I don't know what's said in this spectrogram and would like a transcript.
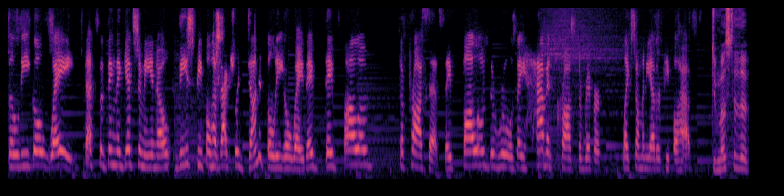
the legal way. That's the thing that gets to me, you know. These people have actually done it the legal way. They've they've followed the process. They've followed the rules. They haven't crossed the river like so many other people have. Do most of the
